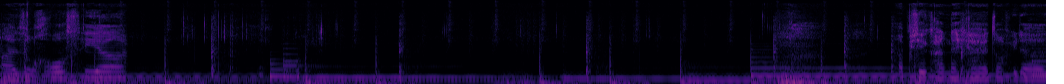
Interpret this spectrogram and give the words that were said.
Also raus hier. hier kann ich ja jetzt auch wieder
